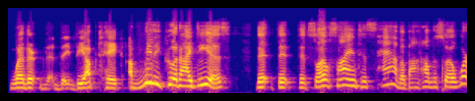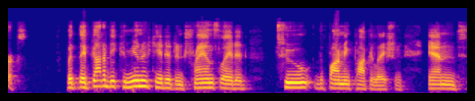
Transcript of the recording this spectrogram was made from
whether the, the uptake of really good ideas that, that, that soil scientists have about how the soil works. But they've got to be communicated and translated to the farming population. And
